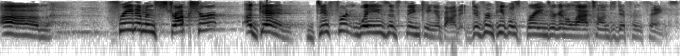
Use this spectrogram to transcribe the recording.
Um, freedom and structure, again, different ways of thinking about it. Different people's brains are going to latch on to different things.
